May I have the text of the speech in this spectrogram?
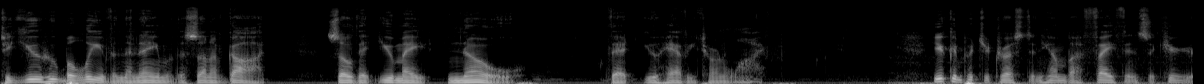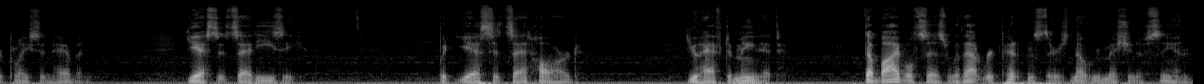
to you who believe in the name of the Son of God, so that you may know that you have eternal life. You can put your trust in Him by faith and secure your place in heaven. Yes, it's that easy. But yes, it's that hard. You have to mean it. The Bible says without repentance there's no remission of sin.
